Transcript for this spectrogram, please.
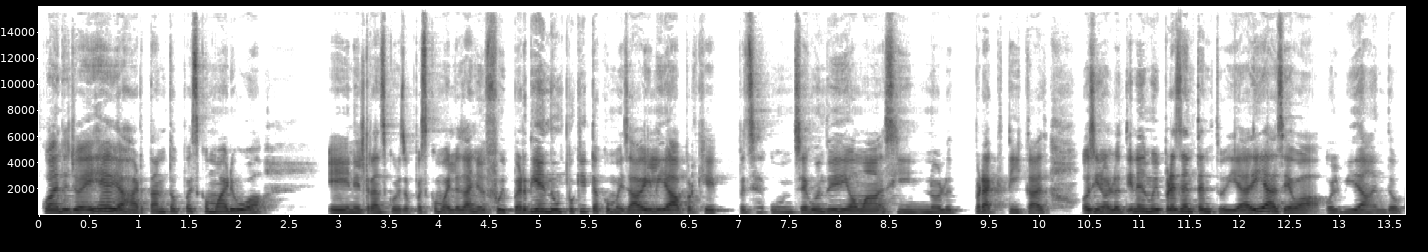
Cuando yo dejé de viajar tanto pues como Aruba, en el transcurso pues como de los años fui perdiendo un poquito como esa habilidad porque pues un segundo idioma si no lo practicas o si no lo tienes muy presente en tu día a día se va olvidando.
